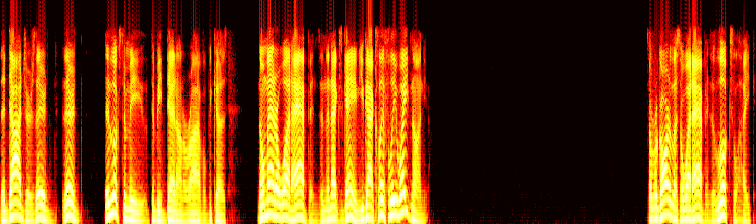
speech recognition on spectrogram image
the Dodgers, they're they're it looks to me to be dead on arrival because no matter what happens in the next game, you got Cliff Lee waiting on you. So regardless of what happens, it looks like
